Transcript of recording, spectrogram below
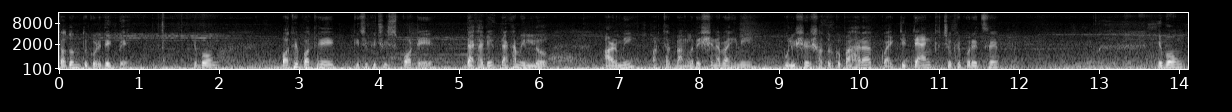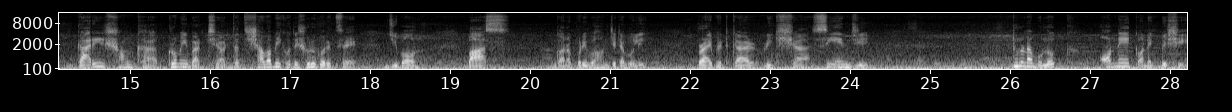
তদন্ত করে দেখবে। এবং পথে পথে কিছু কিছু স্পটে দেখা দেখা মিলল আর্মি, অর্থাৎ বাংলাদেশ সেনাবাহিনী, পুলিশের সতর্ক পাহারা, কয়েকটি ট্যাঙ্ক চোখে পড়েছে। এবং গাড়ির সংখ্যা ক্রমেই বাড়ছে, অর্থাৎ স্বাভাবিক হতে শুরু করেছে জীবন, বাস, গণপরিবহন যেটা বলি, প্রাইভেট কার রিক্সা সিএনজি তুলনামূলক অনেক অনেক বেশি।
